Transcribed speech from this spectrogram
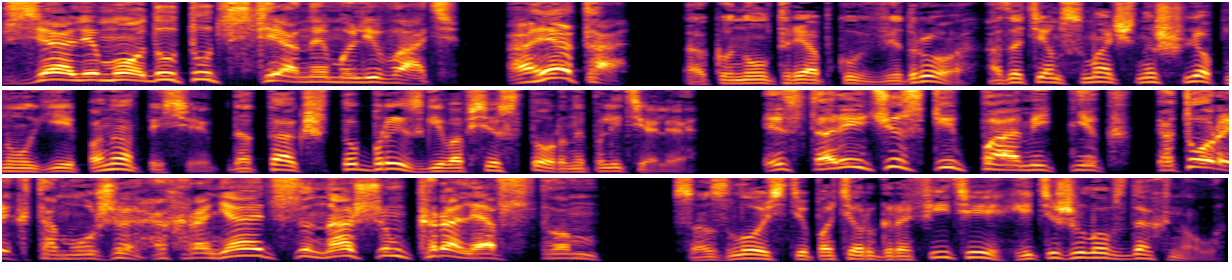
Взяли моду тут стены малевать! А это...» Окунул тряпку в ведро, а затем смачно шлепнул ей по надписи, да так, что брызги во все стороны полетели. «Исторический памятник, который, к тому же, охраняется нашим королевством». Со злостью потер граффити и тяжело вздохнул.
